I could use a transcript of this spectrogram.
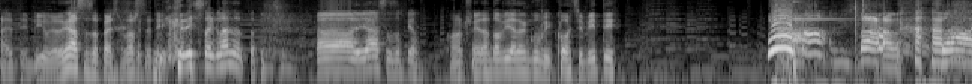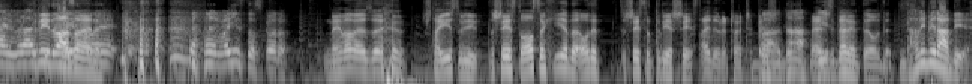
Ajde, debil, ja sam za pesmu, zašto se ti? Nikad nisam gledao to. A, ja sam za film. Konačno jedan dobije, jedan gubi. Ko će biti? Bam! Daj, brate. 3:2 za mene. Ma isto skoro. Nema veze. Šta isto, vidi. 608.000, ovdje 636. Ajde bre čovječe, beži. Pa da, Beži, isto. delim te ovdje. Da li bi radije?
